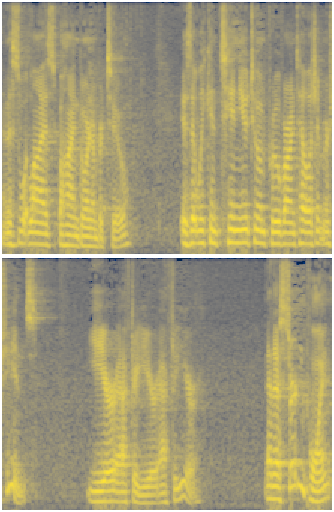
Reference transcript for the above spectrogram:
and this is what lies behind door number two, is that we continue to improve our intelligent machines year after year after year. And at a certain point,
